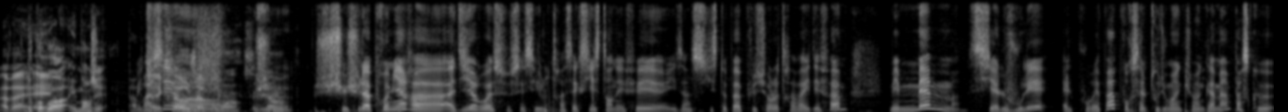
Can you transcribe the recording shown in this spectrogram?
Ah bah, de quoi eh. boire et manger. Pas Mais mal. tu Avec sais, ça au euh, Japon, hein, c'est Je, bien. hein. je- je suis la première à, à dire ouais ce- c'est c'est ultra sexiste en effet euh, ils insistent pas plus sur le travail des femmes mais même si elles voulaient elles pourraient pas pour celles tout du moins qui ont un gamin parce que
